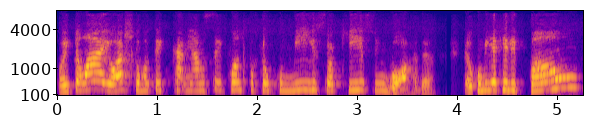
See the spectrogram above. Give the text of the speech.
Ou então, ah, eu acho que eu vou ter que caminhar não sei quanto porque eu comi isso aqui, isso engorda. Eu comi aquele pão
